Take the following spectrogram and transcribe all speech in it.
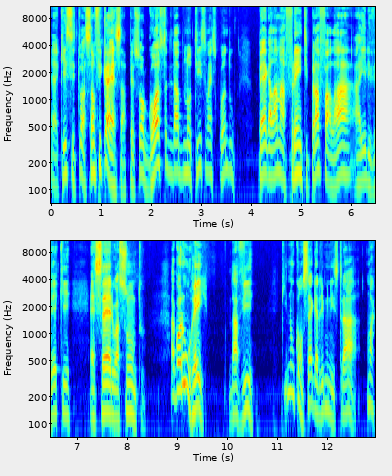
É, que situação fica essa? A pessoa gosta de dar notícia, mas quando pega lá na frente para falar, aí ele vê que é sério o assunto. Agora, um rei, Davi, que não consegue administrar uma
